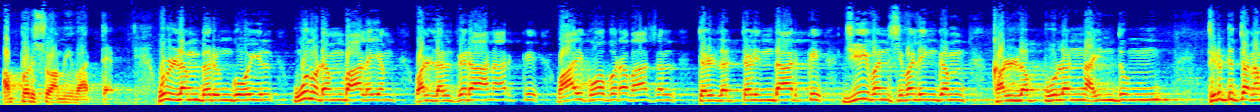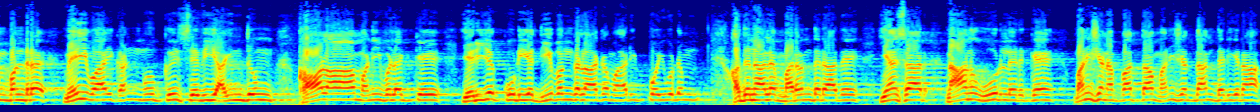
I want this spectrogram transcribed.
அப்பர் சுவாமி வார்த்தை. உள்ளம் பெருங்கோயில் ஊனுடம்பாளையம் வள்ளல் பிரானார்க்கு வாய் கோபுர வாசல் தெள்ளத் தெளிந்தார்க்கு ஜீவன் சிவலிங்கம் கள்ளப்புலன் ஐந்தும் திருட்டுத்தனம் பண்ற மெய்வாய் கண் மூக்கு செவி ஐந்தும் காளாமணி விளக்கு எரியக்கூடிய தீபங்களாக மாறி போய்விடும். அதனால மறந்துடாதே. ஏன் சார்? நானும் ஊர்ல இருக்கேன். மனுஷனை பார்த்தா மனுஷன் தான் தெரிகிறான்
